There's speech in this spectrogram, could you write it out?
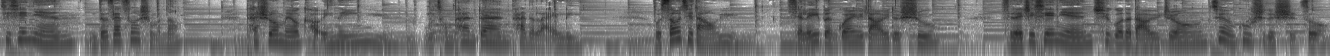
这些年你都在做什么呢？他说没有口音的英语，无从判断他的来历。我搜集岛屿，写了一本关于岛屿的书，写了这些年去过的岛屿中最有故事的十座，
